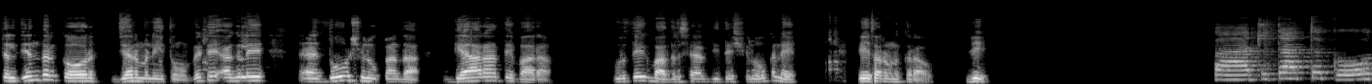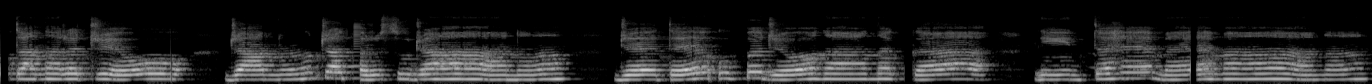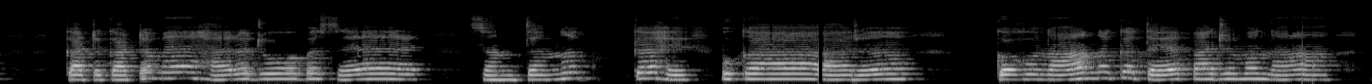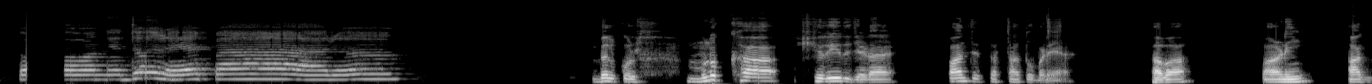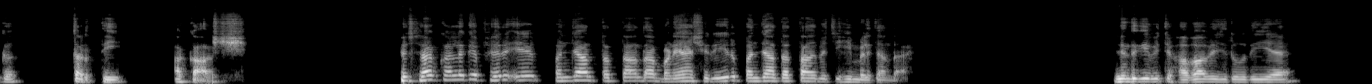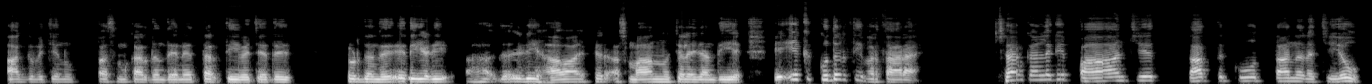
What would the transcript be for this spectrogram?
Taljinder Kaur Germany ਤੋਂ। ਬੇਟੇ, ਅਗਲੇ ਦੋ ਸ਼ਲੋਕਾਂ ਦਾ 11 ਤੇ 12 ਗੁਰੂ ਤੇਗ ਬਹਾਦਰ ਸਾਹਿਬ ਜੀ ਦੇ ਸ਼ਲੋਕ ਨੇ, ਇਹ ਸਰਵਣ ਕਰਾਓ। ਜੀ। ਪਾਠ ਤਤ ਕੋ ਤਨ ਰਚਿਓ ਜਾਨੂ ਚਤਰ ਸੁਜਾਨ। ਜੈਤੇ ਉਪਜੋ ਨਾਨਕਾ ਲੀਨਤ ਹੈ ਮਹਿਮਾਨ ਕਟ ਕਟ ਮੈਂ ਹਰ ਜੋ ਬਸੈ ਸੰਤਨ ਕਹੇ ਪੁਕਾਰ। ਕਹੋ ਨਾਨਕ ਤੈ ਪਜ ਮਨਾ ਨਿਦਰੇ ਪਾਰ। ਬਿਲਕੁਲ, ਮਨੁੱਖਾ ਸਰੀਰ ਜਿਹੜਾ ਹੈ, ਪੰਜ ਤੱਤਾਂ ਤੋਂ ਬਣਿਆ ਹੈ। ਹਵਾ, ਪਾਣੀ, ਅੱਗ, ਧਰਤੀ, ਆਕਾਸ਼। ਫਿਰ ਸਾਹਿਬ ਕਹਿਣ ਲੱਗੇ, ਫਿਰ ਇਹ ਪੰਜਾਂ ਤੱਤਾਂ ਦਾ ਬਣਿਆ ਸਰੀਰ ਪੰਜਾਂ ਤੱਤਾਂ ਵਿੱਚ ਹੀ ਮਿਲ ਜਾਂਦਾ ਹੈ। ਜ਼ਿੰਦਗੀ ਵਿੱਚ ਹਵਾ ਵੀ ਜ਼ਰੂਰੀ ਹੈ। ਅੱਗ ਵਿੱਚ ਇਹਨੂੰ ਭਸਮ ਕਰ ਦਿੰਦੇ ਨੇ, ਧਰਤੀ ਵਿੱਚ ਇਹਦੇ ਛੁੱਟ ਦਿੰਦੇ, ਇਹਦੀ ਜਿਹੜੀ ਆਹ ਜਿਹੜੀ ਹਵਾ ਫਿਰ ਅਸਮਾਨ ਨੂੰ ਚਲੇ ਜਾਂਦੀ ਹੈ। ਇਹ ਇੱਕ ਕੁਦਰਤੀ ਵਰਤਾਰਾ ਹੈ। ਸਾਹਿਬ ਕਹਿਣ ਲੱਗੇ ਪੰਜ ਤਤ ਕੋ ਤਨ ਰਚਿਓ।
